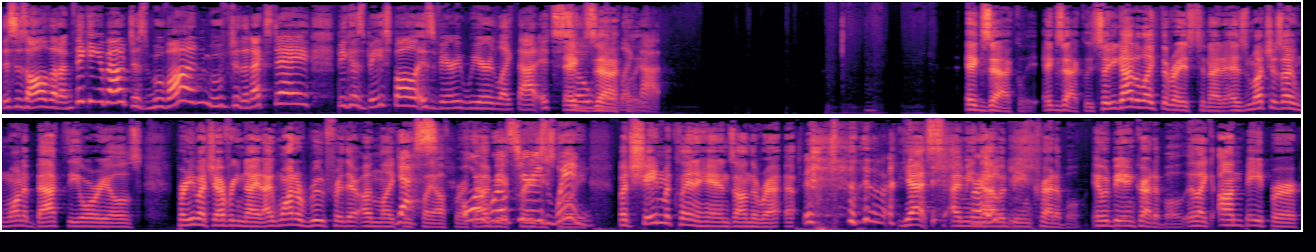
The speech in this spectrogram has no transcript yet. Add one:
this is all that I'm thinking about. Just move on, move to the next day because baseball is very weird like that. It's so exactly. weird like that. Exactly, exactly. So you got to like the Rays tonight. As much as I want to back the Orioles pretty much every night. I want to root for their unlikely Yes. playoff berth. Or World be a Series story. win. But Shane McClanahan's on the ra- uh, yes, I mean that would be incredible. It would be incredible. Like on paper,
